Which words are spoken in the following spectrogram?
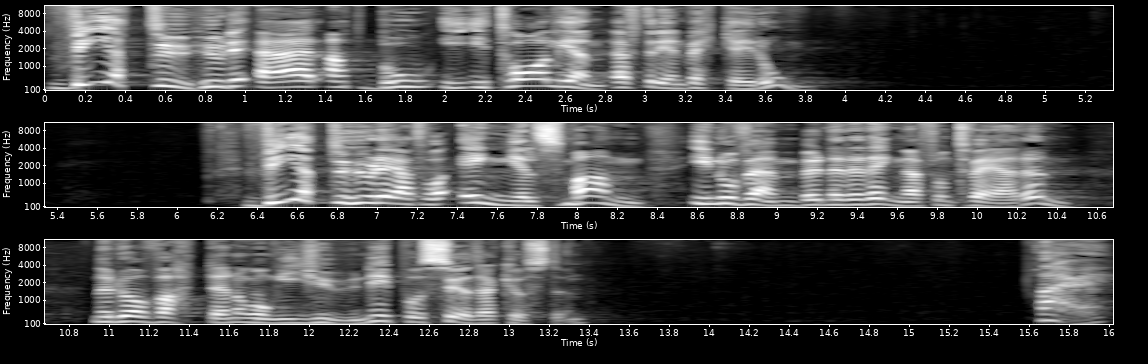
Vet du hur det är att bo i Italien efter en vecka i Rom? Vet du hur det är att vara engelsman i november när det regnar från tvären? När du har varit där någon gång i juni på södra kusten? Nej,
